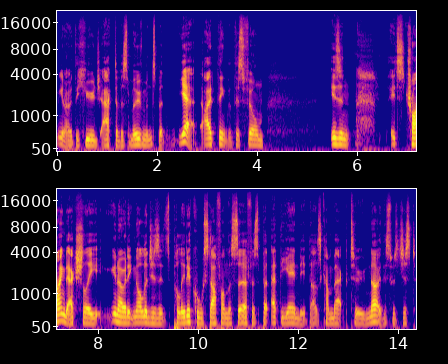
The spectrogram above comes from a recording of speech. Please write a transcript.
you know the huge activist movements but yeah i think that this film isn't it's trying to actually you know it acknowledges its political stuff on the surface but at the end it does come back to no this was just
